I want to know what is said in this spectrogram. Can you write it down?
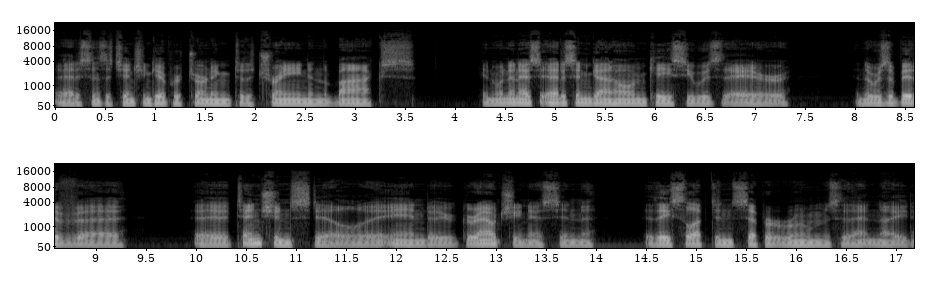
Addison's attention kept returning to the train and the box. And when Addison got home, Casey was there, and there was a bit of uh, uh, tension still and uh, grouchiness, and they slept in separate rooms that night.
